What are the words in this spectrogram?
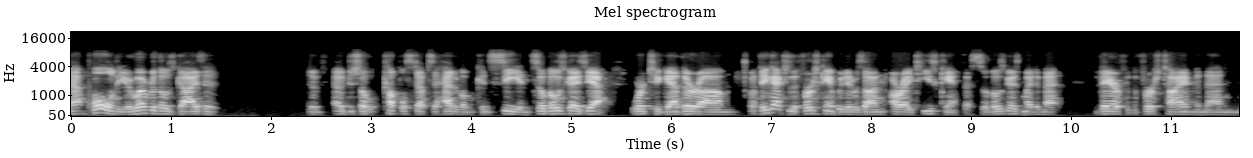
Matt Boldy or whoever those guys are just a couple steps ahead of them can see. And so those guys, yeah, were together. Um, I think actually the first camp we did was on RIT's campus. So those guys might have met there for the first time and then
